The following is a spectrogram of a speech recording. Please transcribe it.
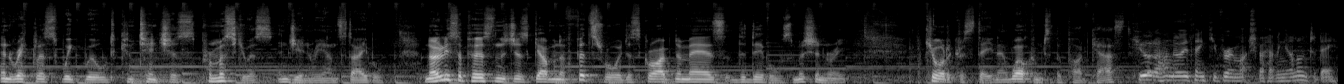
and reckless, weak willed, contentious, promiscuous, and generally unstable. No less a personage as Governor Fitzroy described him as the devil's missionary. Kia ora, Christina. Welcome to the podcast. Kia ora, Hanoi. Thank you very much for having me along today.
